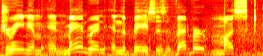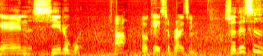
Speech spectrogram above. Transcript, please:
geranium, and mandarin, and the base is vetiver, musk, and cedarwood. Ah, okay, surprising. So this is,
